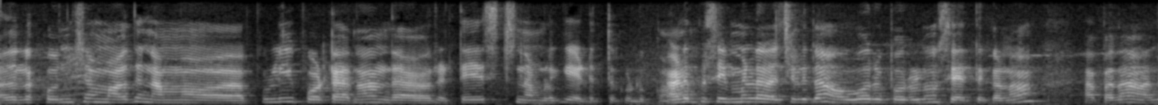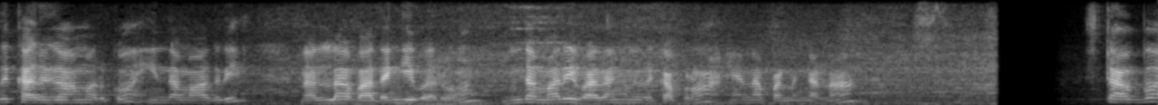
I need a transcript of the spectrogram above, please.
அதில் கொஞ்சமாவது நம்ம புளி போட்டால் தான் அந்த ஒரு டேஸ்ட் நம்மளுக்கு எடுத்து கொடுக்கும். அடுப்பு சிம்மில் வச்சுட்டு தான் ஒவ்வொரு பொருளும் சேர்த்துக்கணும். அப்போ தான் வந்து கருகாமல் இருக்கும். இந்த மாதிரி நல்லா வதங்கி வரும். இந்த மாதிரி வதங்கினதுக்கப்புறம் என்ன பண்ணுங்கன்னா ஸ்டவ்வை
